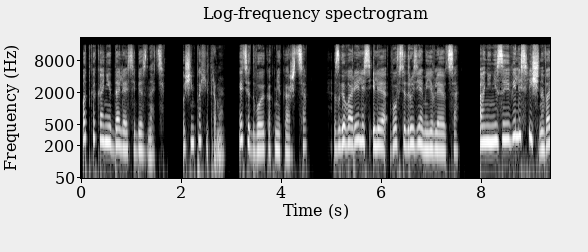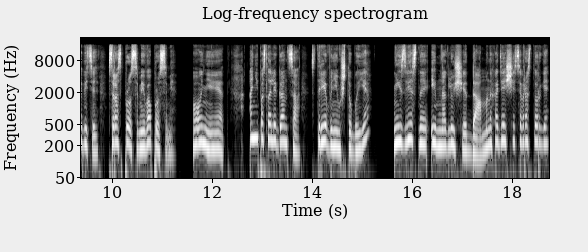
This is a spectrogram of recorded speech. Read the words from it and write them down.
Вот как они дали о себе знать. Очень по-хитрому. Эти двое, как мне кажется, сговорились или вовсе друзьями являются. Они не заявились лично в обитель с расспросами и вопросами. О нет, они послали гонца с требованием, чтобы я, неизвестная им наглющая дама, находящаяся в расторге,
